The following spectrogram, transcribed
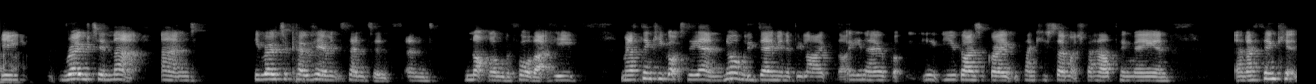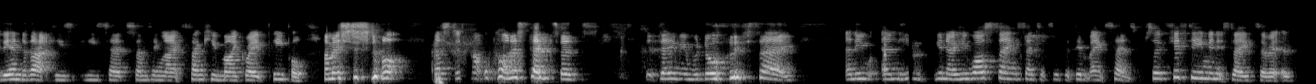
He wrote in that and he wrote a coherent sentence. And not long before that, he, I mean, I think he got to the end. Normally, Damian would be like, oh, you know, you, guys are great thank you so much for helping me. And and I think at the end of that, he's he said something like, "Thank you, my great people." I mean, it's just not that's just not the kind of sentence that Damian would normally say. And he and he, you know, he was saying sentences that didn't make sense. So 15 minutes later, it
